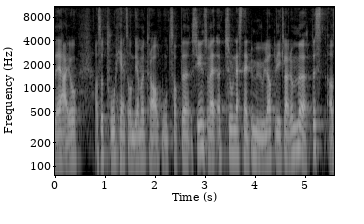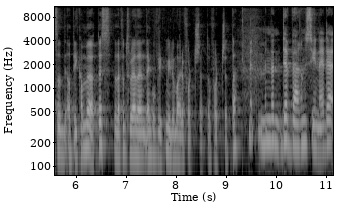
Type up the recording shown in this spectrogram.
det er jo altså to helt sånn diametralt motsatte syn. som jeg, jeg, tror nesten helt umulig at vi klarer å møtes. altså at vi kan møtes. så Derfor tror jeg den, den konflikten vil jo bare fortsette og fortsette. Men, men den, det vernesynet, det,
